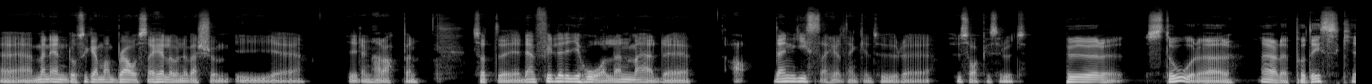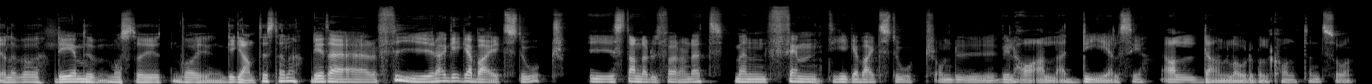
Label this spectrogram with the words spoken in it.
Eh, men ändå så kan man browsa hela universum i, eh, i den här appen. Så att den fyller i hålen med, ja, den gissar helt enkelt hur, hur saker ser ut. Hur stor är, är det på disk? Eller vad? Det Det måste ju vara gigantiskt eller? Det är 4 gigabyte stort i standardutförandet, men 50 gigabyte stort om du vill ha alla DLC, all downloadable content, så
